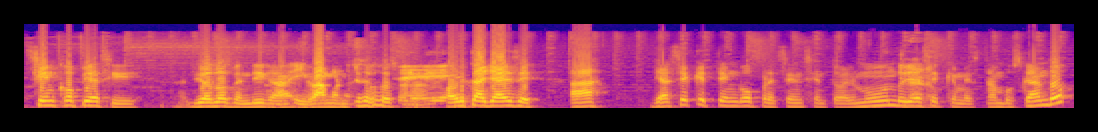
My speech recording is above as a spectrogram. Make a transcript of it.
100 copias y Dios los bendiga. Ajá, y vámonos. Sí. Ahorita ya es de, ah, ya sé que tengo presencia en todo el mundo, Claro. ya sé que me están buscando,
